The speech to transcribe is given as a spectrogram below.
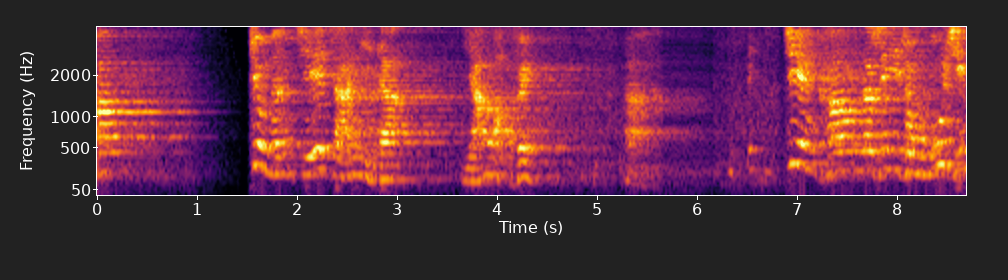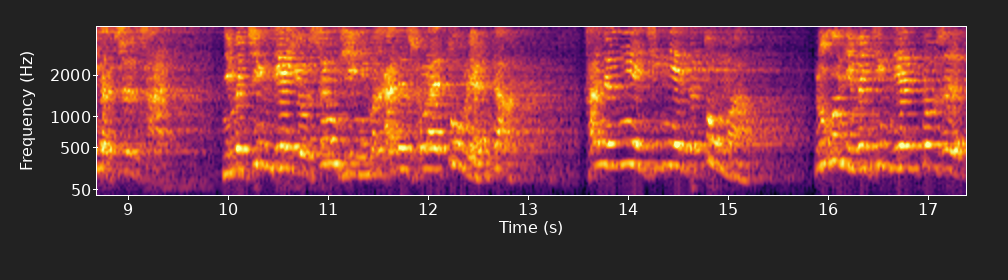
康就能结攒你的养老费，啊，健康那是一种无形的资产。你们今天有身体，你们还能出来渡人呢，还能念经念得动吗？如果你们今天都是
